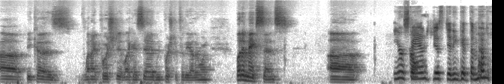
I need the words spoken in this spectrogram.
uh, because when I pushed it, like I said, we pushed it for the other one, but it makes sense. Uh, your So- fans just didn't get the memo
